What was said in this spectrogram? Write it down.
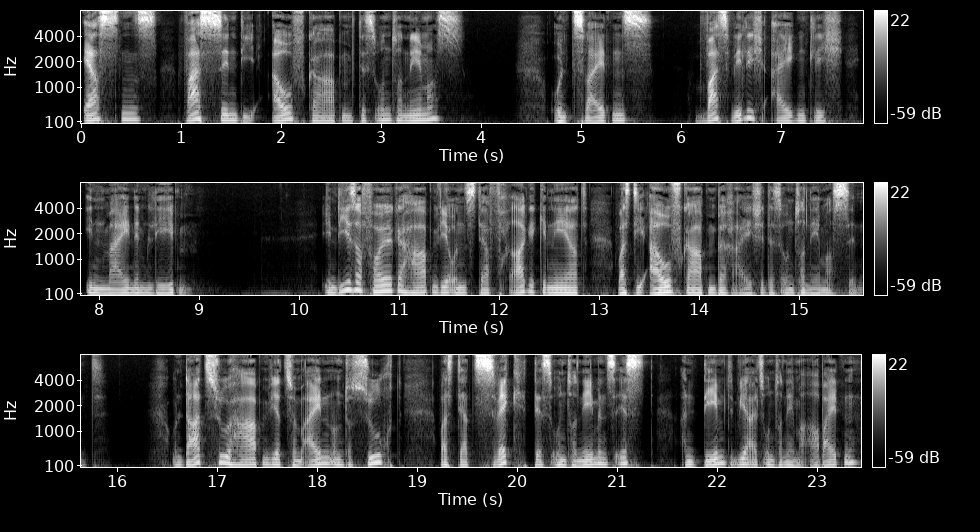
Erstens, was sind die Aufgaben des Unternehmers? Und zweitens, was will ich eigentlich in meinem Leben? In dieser Folge haben wir uns der Frage genähert, was die Aufgabenbereiche des Unternehmers sind. Und dazu haben wir zum einen untersucht, was der Zweck des Unternehmens ist, an dem wir als Unternehmer arbeiten.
